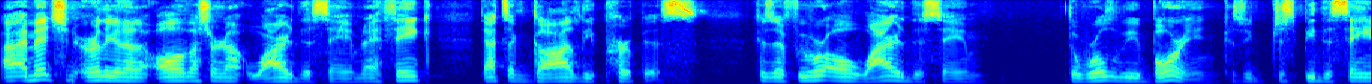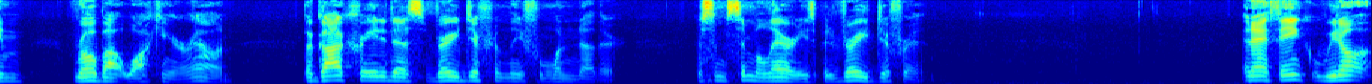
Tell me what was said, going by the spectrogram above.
I mentioned earlier that all of us are not wired the same, and I think that's a godly purpose. Because if we were all wired the same, the world would be boring because we'd just be the same robot walking around. But God created us very differently from one another. There's some similarities, but very different. And I think we don't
